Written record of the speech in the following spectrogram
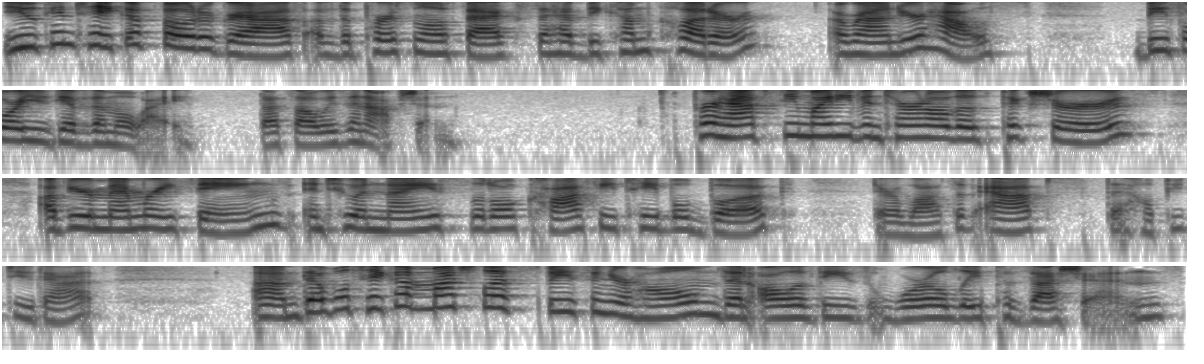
you can take a photograph of the personal effects that have become clutter around your house before you give them away. That's always an option. Perhaps you might even turn all those pictures of your memory things into a nice little coffee table book. There are lots of apps that help you do that. Um, that will take up much less space in your home than all of these worldly possessions,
